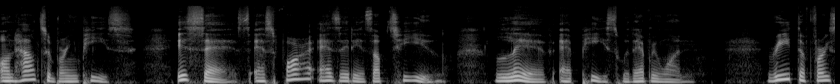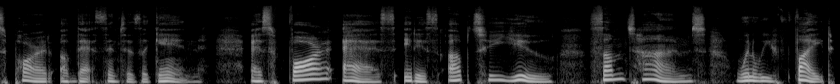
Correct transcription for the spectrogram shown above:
on how to bring peace. It says, As far as it is up to you, live at peace with everyone. Read the first part of that sentence again. As far as it is up to you, sometimes when we fight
